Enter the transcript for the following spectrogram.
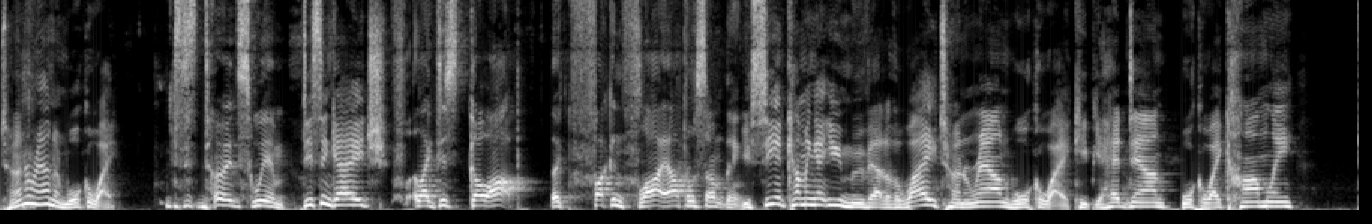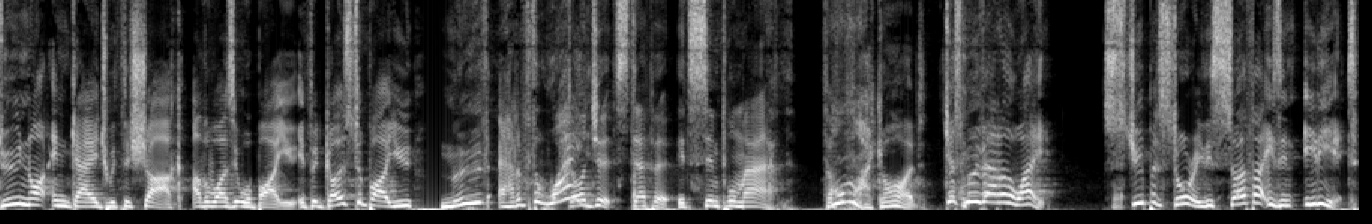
turn around and walk away. just don't swim. Disengage. Like, just go up. Like, fucking fly up or something. You see it coming at you, move out of the way, turn around, walk away. Keep your head down, walk away calmly. Do not engage with the shark, otherwise it will bite you. If it goes to bite you, move out of the way. Dodge it. Step it. It's simple math. Oh my god. Just move out of the way. Stupid story. This surfer is an idiot.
